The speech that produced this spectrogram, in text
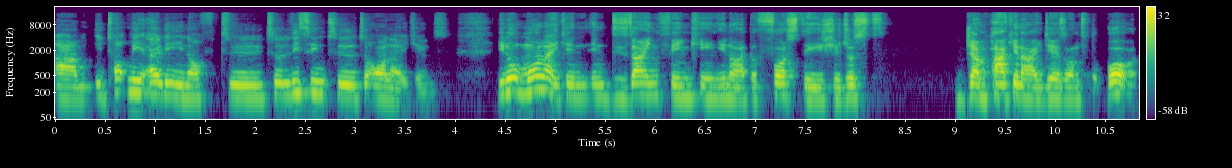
Um, it taught me early enough to to listen to to all agents you know, more like in, in design thinking, you know, at the first stage, you're just jump packing ideas onto the board.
